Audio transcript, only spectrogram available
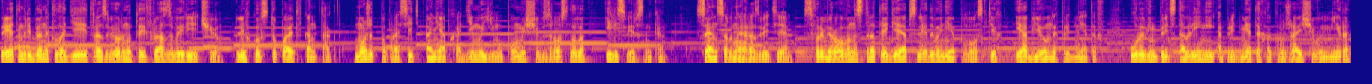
при этом ребенок владеет развернутой фразовой речью, легко вступает в контакт, может попросить о необходимой ему помощи взрослого или сверстника. Сенсорное развитие. Сформирована стратегия обследования плоских и объемных предметов, уровень представлений о предметах окружающего мира,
